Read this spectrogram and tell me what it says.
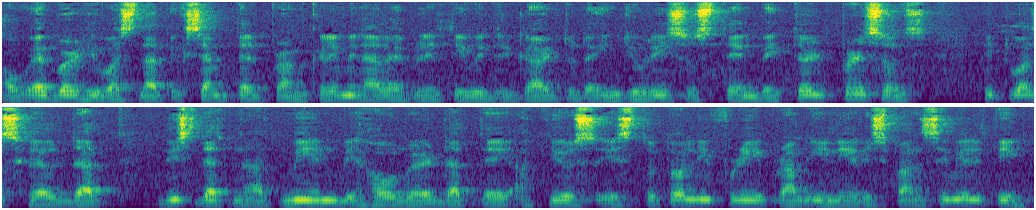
However, he was not exempted from criminal liability with regard to the injury sustained by third persons. It was held that this does not mean, however, that the accused is totally free from any responsibility.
